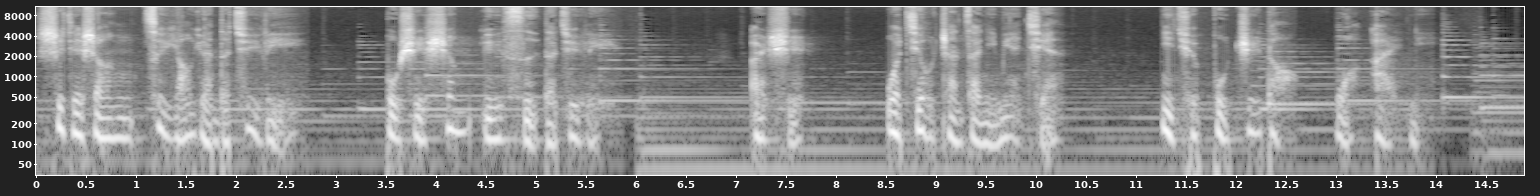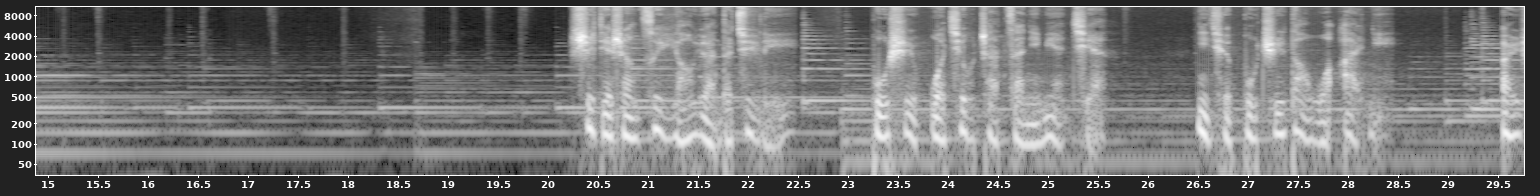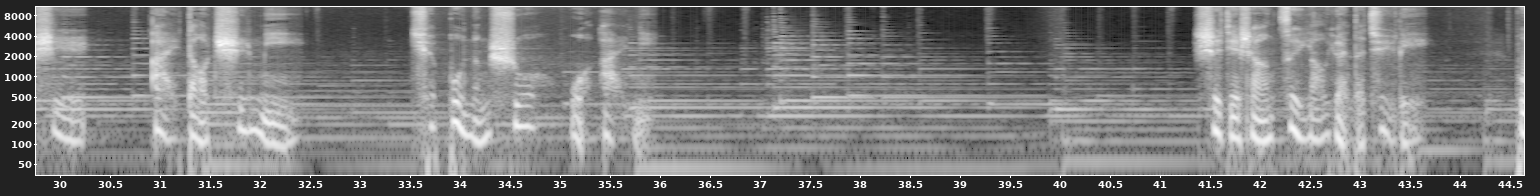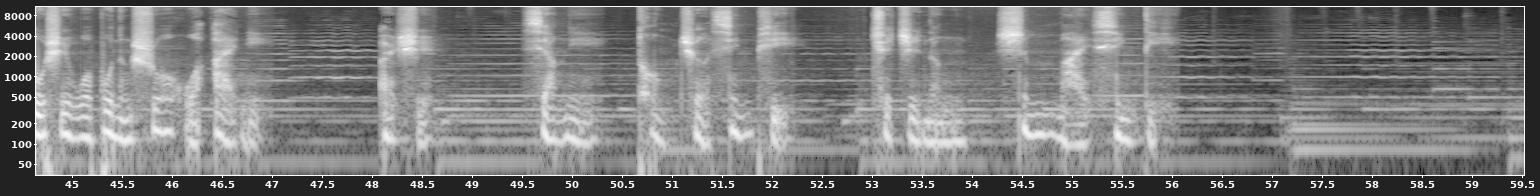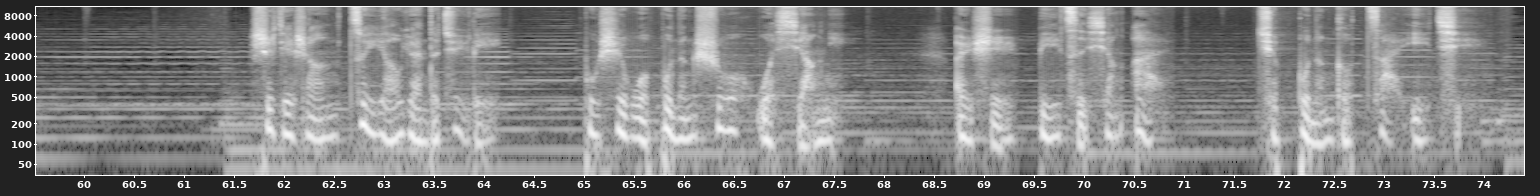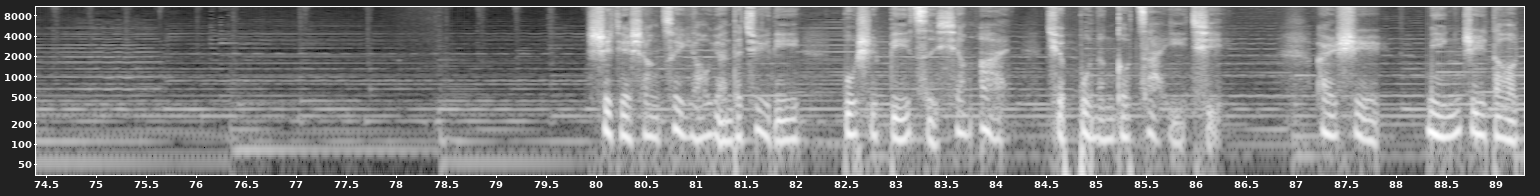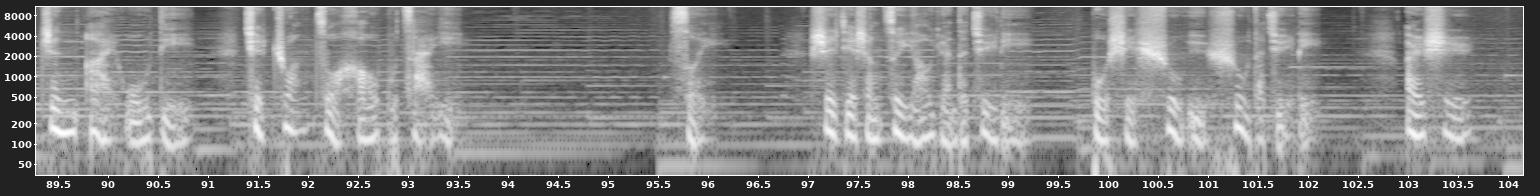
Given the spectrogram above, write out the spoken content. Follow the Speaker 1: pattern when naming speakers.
Speaker 1: 世界上最遥远的距离，不是生与死的距离，而是我就站在你面前，你却不知道我爱你。世界上最遥远的距离，不是我就站在你面前，你却不知道我爱你。而是爱到痴迷，却不能说我爱你。世界上最遥远的距离，不是我不能说我爱你，而是想你痛彻心脾，却只能深埋心底。世界上最遥远的距离，不是我不能说我想你，而是彼此相爱，不能够在一起。世界上最遥远的距离，不是彼此相爱却不能够在一起，而是明知道真爱无敌。却装作毫不在意，所以世界上最遥远的距离，不是树与树的距离，而是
